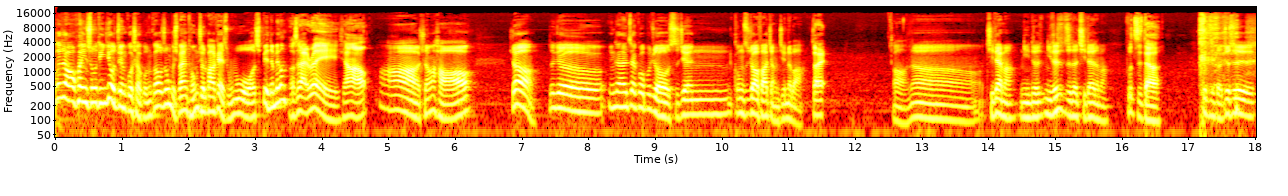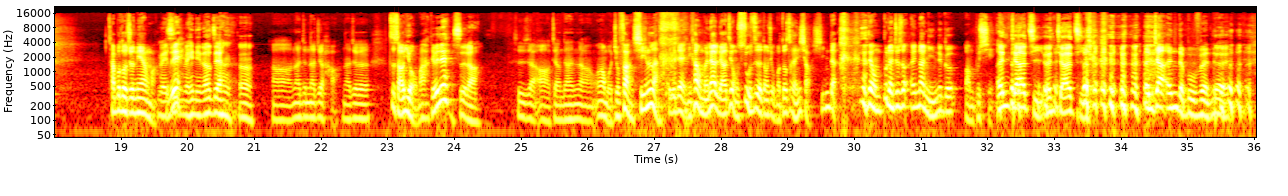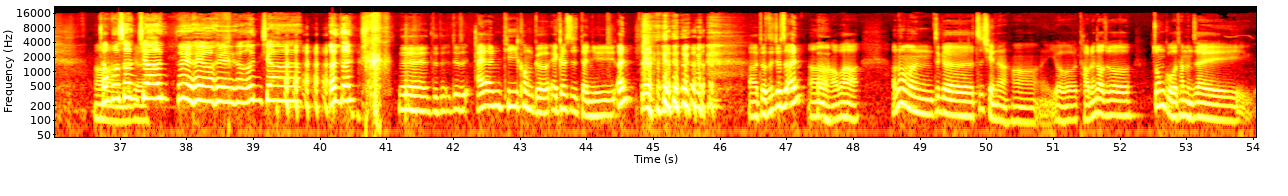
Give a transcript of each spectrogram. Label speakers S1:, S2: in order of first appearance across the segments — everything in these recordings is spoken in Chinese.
S1: 好，大家好，欢迎收听幼稚园、国小、国中、高中补习班同学的 podcast，我是变成变动，
S2: 我是赖瑞，想好
S1: 啊，想好，小好，这个应该再过不久时间，公司就要发奖金了吧？
S2: 对，
S1: 哦，那期待吗？你的你的是值得期待的吗？
S2: 不值得，
S1: 不值得，就是 差不多就那样嘛，
S2: 每次
S1: 对对？
S2: 每年都这样，嗯，
S1: 啊，那就那就好，那就至少有嘛，对不对？
S2: 是的。
S1: 是不是啊？哦，这样这样那那我就放心了，对不对？你看我们要聊这种数字的东西，我们都是很小心的，对不对？我们不能就说，哎，那你那个啊不行
S2: ，n 加几，n 加几，
S1: n 加 n 的部分，对，
S2: 张博生加 n，嘿嘿啊嘿，n 加 n n，
S1: 对对对，就是 i n t 空格 x 等于 n，对，啊，总之就是 n 啊，好不好？好，那我们这个之前呢，啊，有讨论到说。中国他们在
